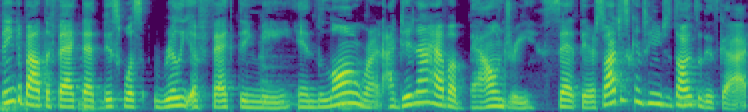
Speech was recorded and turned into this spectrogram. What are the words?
think about the fact that this was really affecting me in the long run. I did not have a boundary set there. So I just continued to talk to this guy.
